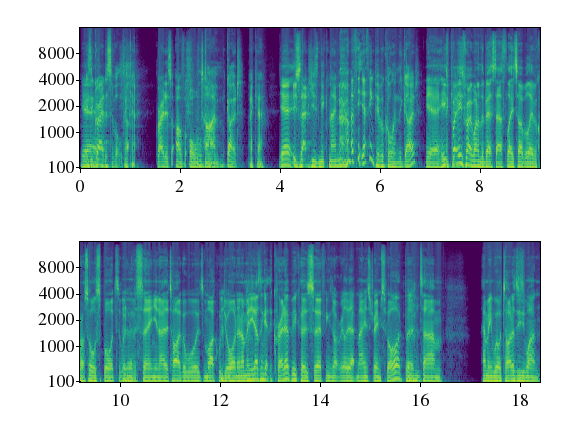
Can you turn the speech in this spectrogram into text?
He's the greatest of all time. Okay, greatest of all, All time. time. Goat. Okay, Yeah, is that his nickname? Now? I think I think people call him the goat. Yeah, he's pro- he's probably one of the best athletes I believe across all sports that we've mm. ever seen. You know, the Tiger Woods, Michael mm-hmm. Jordan. I mean, he doesn't get the credit because surfing's not really that mainstream sport. But mm-hmm. um, how many world titles has he won?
